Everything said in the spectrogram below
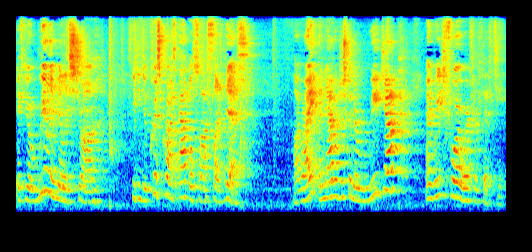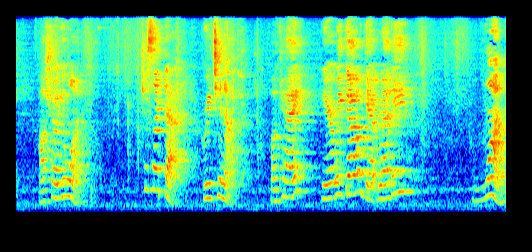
If you're really, really strong, you can do crisscross applesauce like this. All right, and now we're just gonna reach up and reach forward for 15. I'll show you one. Just like that, reaching up. Okay, here we go, get ready. One,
